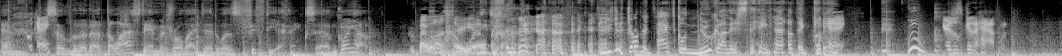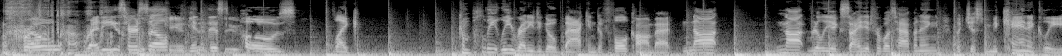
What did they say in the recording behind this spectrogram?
And Okay. so the, the, the last damage roll I did was 50, I think. So I'm going up. By one. There you One each go. You just dropped a tactical nuke on this thing out the gate. Okay. Woo! Here's what's gonna happen. Crow readies herself in this too. pose, like completely ready to go back into full combat. Not not really excited for what's happening, but just mechanically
